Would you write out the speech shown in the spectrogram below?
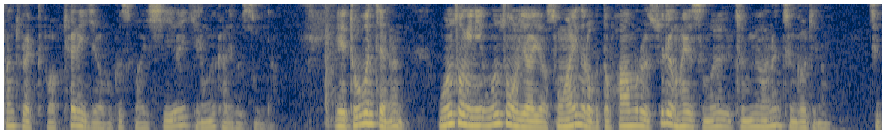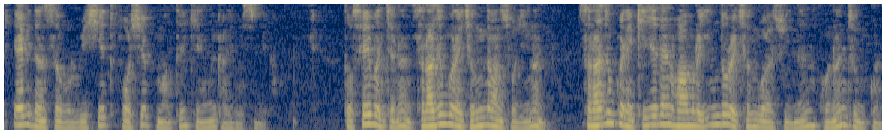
Contract for Carriage of Goods by Sea의 기능을 가지고 있습니다. 이두 번째는 운송인이 운송을 위하여 송화인으로부터 화물을 수령하였음을 증명하는 증거기능, 즉 evidence of receipt for shipment의 기능을 가지고 있습니다. 또 세 번째는 선화증권의 정당한 소지는 선화증권에 기재된 화물의 인도를 청구할 수 있는 권한증권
